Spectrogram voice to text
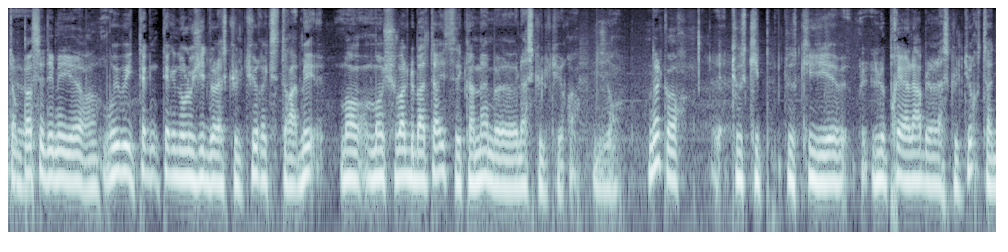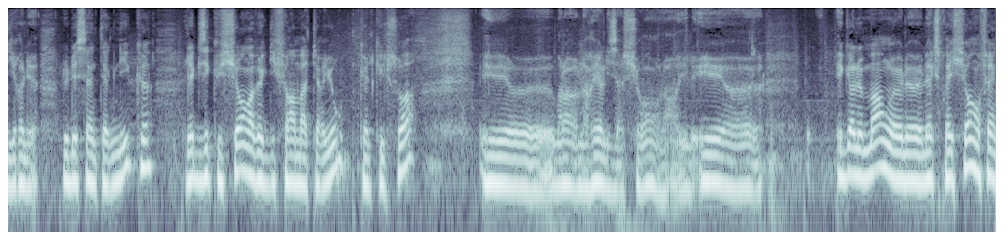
T'en passes des meilleurs. Hein. Oui, oui, technologie de la sculpture, etc. Mais mon, mon cheval de bataille, c'est quand même euh, la sculpture, hein, disons. D'accord. Tout ce, qui, tout ce qui est le préalable à la sculpture, c'est-à-dire le, dessin technique, l'exécution avec différents matériaux, quels qu'ils soient, et euh, voilà, la réalisation. et, euh, également l'expression, enfin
